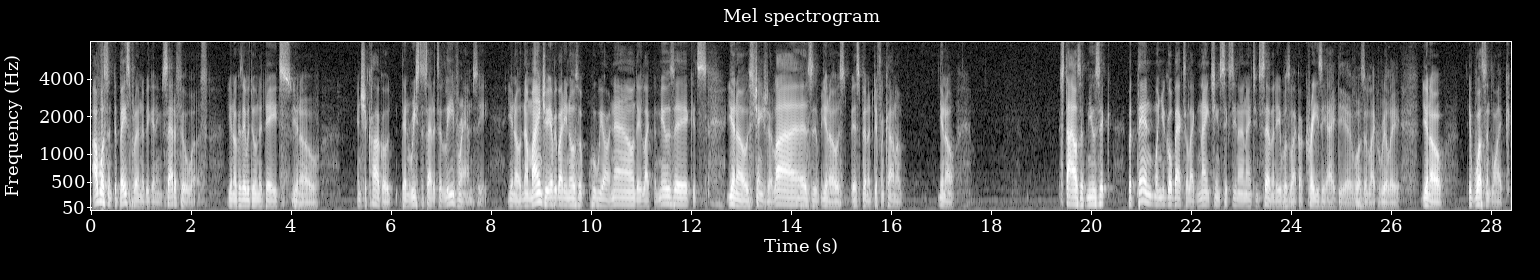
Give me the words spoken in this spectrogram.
I wasn't the bass player in the beginning. Satterfield was, you know, because they were doing the dates, you mm-hmm. know, in Chicago. Then Reese decided to leave Ramsey. You know, now mind you, everybody knows who we are now. They like the music. It's, you know, it's changed their lives. It- you know, it's, it's been a different kind of, you know, styles of music. But then when you go back to like 1969, 1970, it was mm-hmm. like a crazy idea. It wasn't like really, you know, it wasn't like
